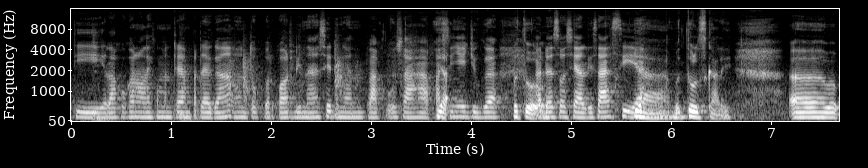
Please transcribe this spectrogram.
dilakukan oleh Kementerian Perdagangan untuk berkoordinasi dengan pelaku usaha. Ya, Pastinya ya, juga betul. ada sosialisasi ya. Ya, betul sekali. Uh,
